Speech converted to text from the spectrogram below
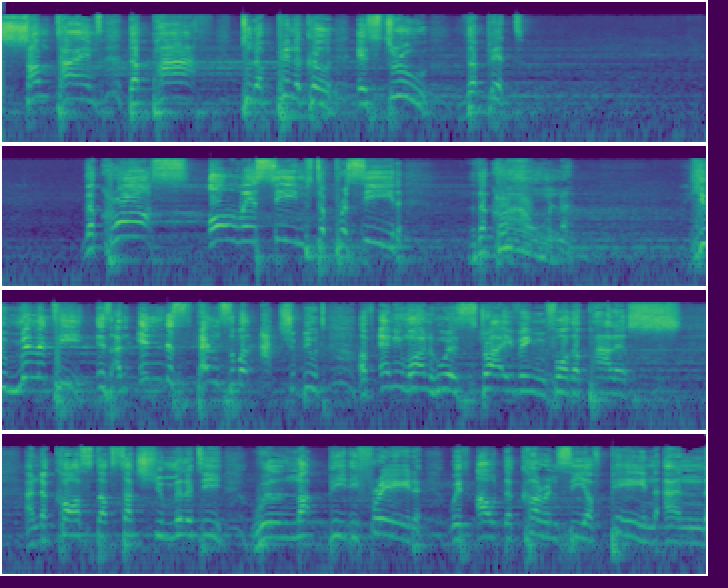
sometimes the path to the pinnacle is through the pit. The cross always seems to precede the crown. Humility is an indispensable attribute of anyone who is striving for the palace. And the cost of such humility will not be defrayed without the currency of pain and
